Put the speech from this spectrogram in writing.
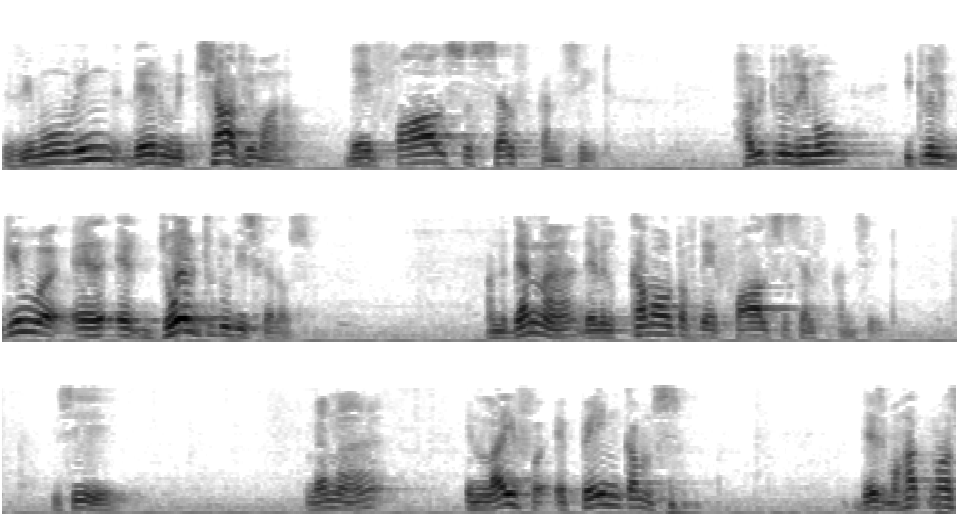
Removing their mithyabhimana, their false self-conceit. How it will remove? It will give a, a, a jolt to these fellows. And then uh, they will come out of their false self-conceit. You see, when uh, in life a pain comes, these Mahatmas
